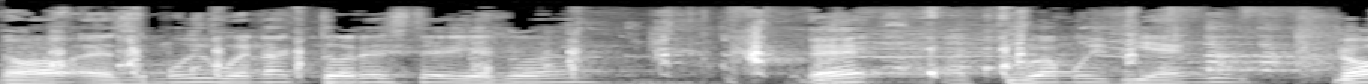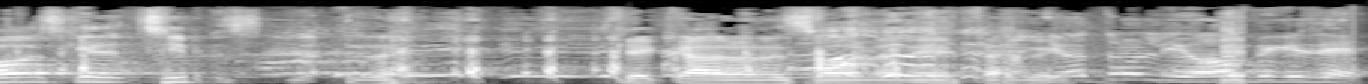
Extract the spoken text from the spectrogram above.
No, es muy buen actor este viejo, ¿eh? ¿Eh? Actúa muy bien, güey. No, es que sí. Qué cabrones son, la neta, Y güey. otro león, fíjese,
